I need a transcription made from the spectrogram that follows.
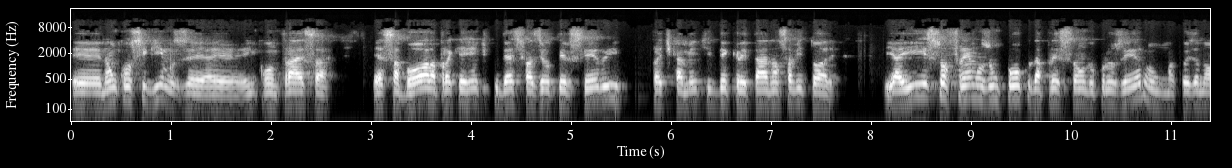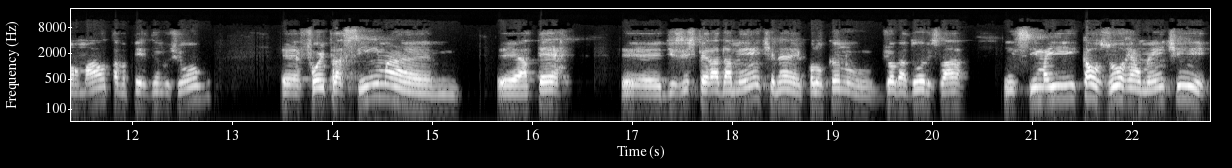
é, não conseguimos é, encontrar essa, essa bola para que a gente pudesse fazer o terceiro e praticamente decretar a nossa vitória. E aí sofremos um pouco da pressão do Cruzeiro, uma coisa normal, estava perdendo o jogo, é, foi para cima, é, até é, desesperadamente, né, colocando jogadores lá em cima e causou realmente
